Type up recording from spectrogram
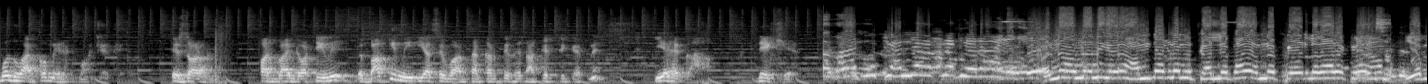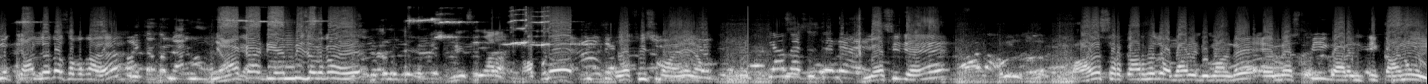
बुधवार को मेरठ पहुँचे थे। इस दौरान फ़र्स्ट डॉट टीवी व बाकी मीडिया से वार्ता करते हुए राकेश टिकैत ने यह कहा। देखिए। मुख्यालय आपने घेरा है हमने नहीं रहा, हम तो अपने मुख्यालय पाए हमने पेड़ लगा रखे हैं। ये मुख्यालय तो सबका है। यहाँ का डीएम भी सबका है। अपने ऑफ़िस में आए हम। क्या मैसेज देने आए मैसेज है, भारत सरकार से जो हमारी डिमांड है एमएसपी गारंटी कानून।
